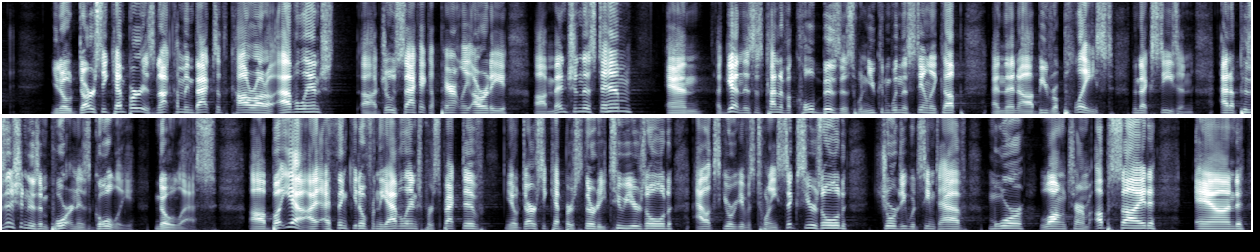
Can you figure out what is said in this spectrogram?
You know, Darcy Kuemper is not coming back to the Colorado Avalanche. Uh, Joe Sakic apparently already uh, mentioned this to him. And again, this is kind of a cold business when you can win the Stanley Cup and then uh, be replaced the next season at a position as important as goalie, no less. Uh, but yeah, I, I, think, you know, from the Avalanche perspective, you know, Darcy Kuemper's 32 years old, Alex Georgiev is 26 years old. Georgie would seem to have more long term upside. And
